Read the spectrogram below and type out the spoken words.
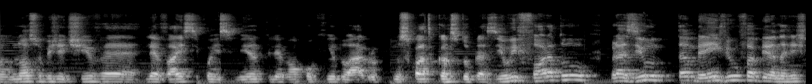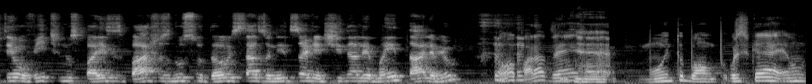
o nosso objetivo é levar esse conhecimento e levar um pouquinho do agro nos quatro cantos do Brasil e fora do Brasil também, viu, Fabiana? A gente tem ouvinte nos Países Baixos, no Sudão, Estados Unidos, Argentina, Alemanha e Itália, viu? Oh, parabéns. é. Muito bom. Por isso que é, um,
